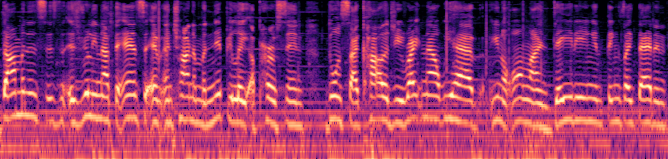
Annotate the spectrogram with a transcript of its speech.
Dominance is, is really not the answer and, and trying to manipulate a person doing psychology. Right now we have, you know, online dating and things like that and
